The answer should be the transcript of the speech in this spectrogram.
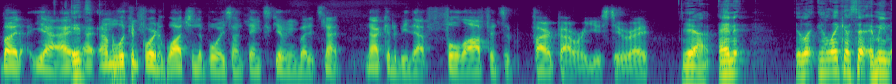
But yeah, I, am looking forward to watching the boys on Thanksgiving. But it's not not going to be that full offensive firepower we're used to, right? Yeah, and like like I said, I mean,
